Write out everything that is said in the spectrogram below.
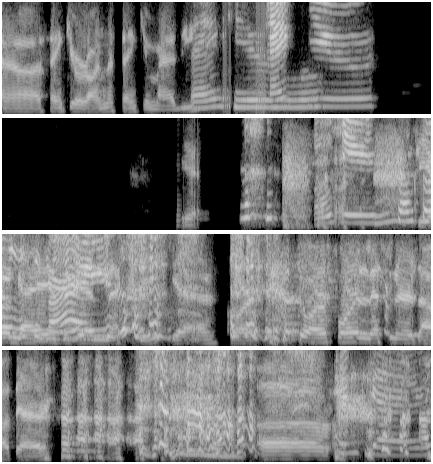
Uh, thank you, Rana. Thank you, Maddie. Thank you. Thank you. Okay. Thanks See for you guys listening. Bye. next week. Yeah. To our four listeners out there. uh, Thanks, guys.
